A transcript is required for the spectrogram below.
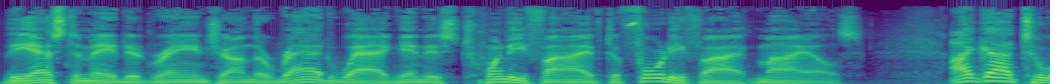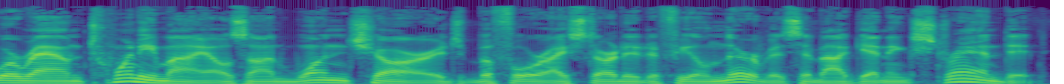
the estimated range on the Rad Wagon is 25 to 45 miles. I got to around 20 miles on one charge before I started to feel nervous about getting stranded.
